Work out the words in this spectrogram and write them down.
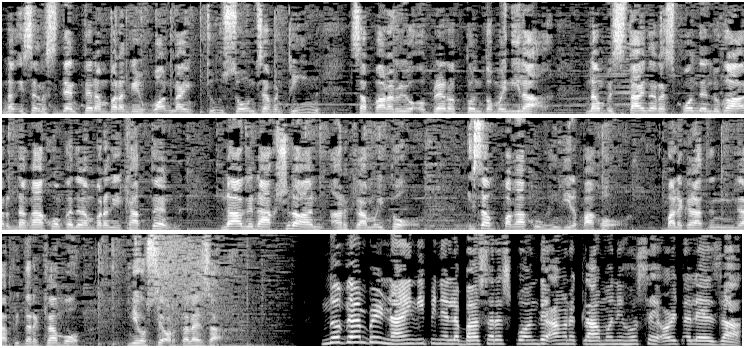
ng isang residente ng Barangay 192 Zone 17 sa Barrio Obrero, Tondo, Maynila. Nang bisitahin ng responden lugar, nangako ang kanilang barangay captain na agad aksyonan ang reklamo ito. Isang pangakong hindi napako. Balikan natin nilapit na reklamo ni Jose Ortaleza. November 9, ipinalabas sa responde ang reklamo ni Jose Ortaleza.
